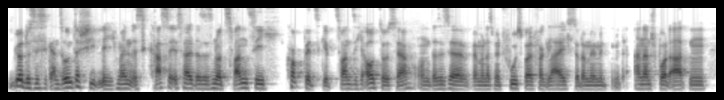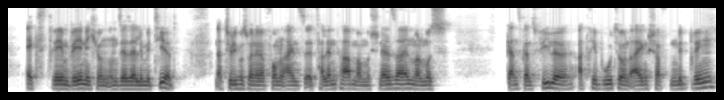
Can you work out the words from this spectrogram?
Ja, das ist ganz unterschiedlich. Ich meine, das Krasse ist halt, dass es nur 20 Cockpits gibt, 20 Autos, ja. Und das ist ja, wenn man das mit Fußball vergleicht oder mit, mit anderen Sportarten, extrem wenig und, und sehr, sehr limitiert. Natürlich muss man in der Formel 1 äh, Talent haben, man muss schnell sein, man muss ganz, ganz viele Attribute und Eigenschaften mitbringen,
